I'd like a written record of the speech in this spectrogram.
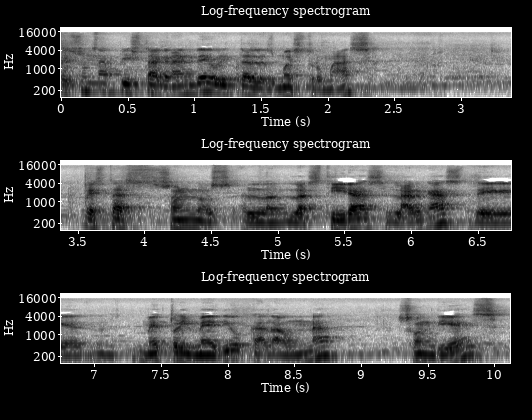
Es una pista grande, ahorita les muestro más. Estas son las tiras largas de metro y medio cada una, son 10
